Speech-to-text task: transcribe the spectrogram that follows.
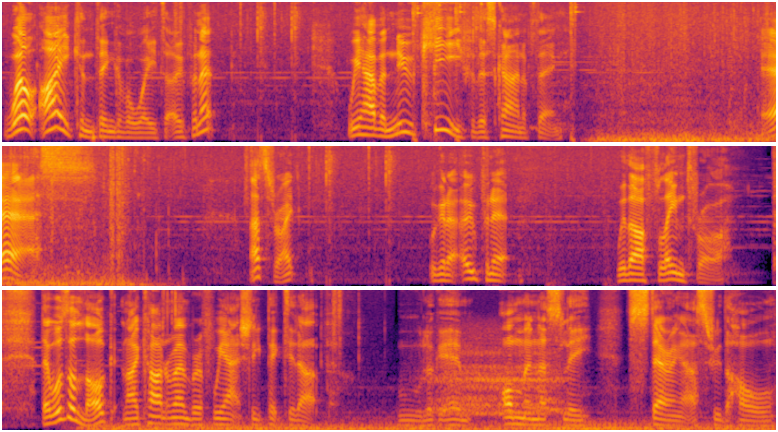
Well, I can think of a way to open it. We have a new key for this kind of thing. Yes. That's right. We're going to open it with our flamethrower. There was a log, and I can't remember if we actually picked it up. Ooh, look at him ominously staring at us through the hole.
